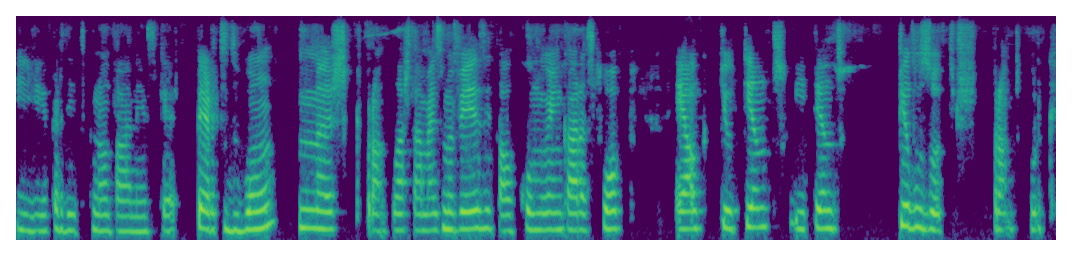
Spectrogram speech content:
e acredito que não está nem sequer perto de bom, mas que pronto, lá está mais uma vez, e tal como eu encaro a swap, é algo que eu tento e tento pelos outros. Pronto, porque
